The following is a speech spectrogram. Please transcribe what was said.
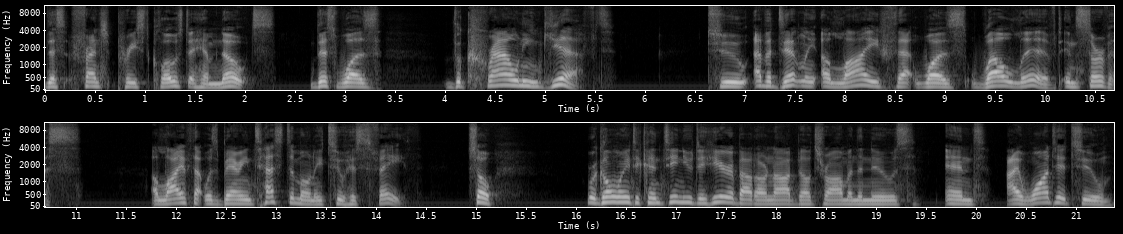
this French priest close to him notes, this was the crowning gift to evidently a life that was well lived in service, a life that was bearing testimony to his faith. So, we're going to continue to hear about Arnaud Beltrame in the news, and I wanted to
